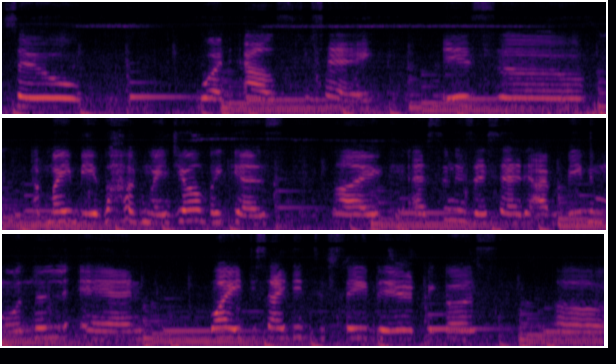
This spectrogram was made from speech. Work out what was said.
So, what else to say is uh, maybe about my job because, like, as soon as I said I'm being a model, and why I decided to stay there because. Uh,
